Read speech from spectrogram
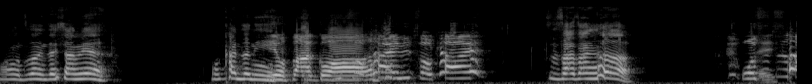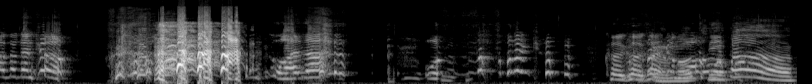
汪，我知道你在下面，我看着你。你有发光走光。开，你走开！自杀张赫，我是自杀炸弹客，完了！我是自杀炸弹客。快快快怎！么这么棒？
